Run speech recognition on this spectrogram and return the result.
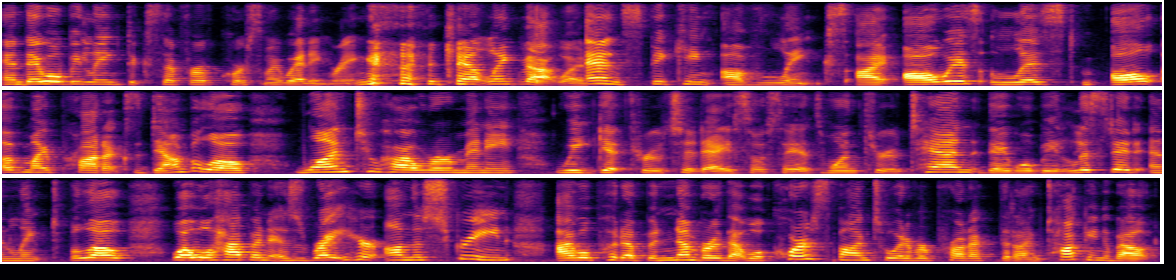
and they will be linked except for of course my wedding ring. I can't link that one. And speaking of links, I always list all of my products down below one to however many we get through today. So say it's one through 10, they will be listed and linked below. What will happen is right here on the screen, I will put up a number that will correspond to whatever product that I'm talking about.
